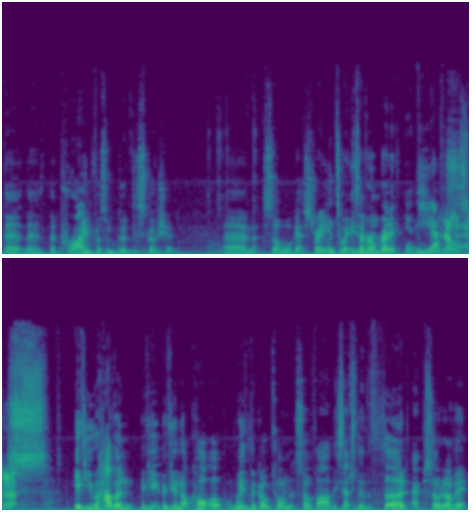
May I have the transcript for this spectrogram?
they're, they're, they're prime for some good discussion. Um, so we'll get straight into it. Is everyone ready? Yes. Yeah. yeah, let's do it. If you haven't if you if you're not caught up with the goat tournament so far this is actually the third episode of it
